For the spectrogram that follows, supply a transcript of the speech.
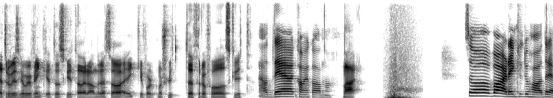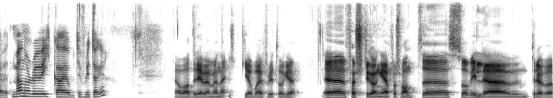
Jeg tror vi skal bli flinkere til å skryte av hverandre, så ikke folk må slutte for å få skryt. Ja, det kan vi ikke ha nå. Nei. Så hva er det egentlig du har drevet med når du ikke har jobbet i Flytoget? Ja, hva drev jeg med når jeg ikke jobba i Flytoget? Eh, første gang jeg forsvant, eh, så ville jeg prøve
